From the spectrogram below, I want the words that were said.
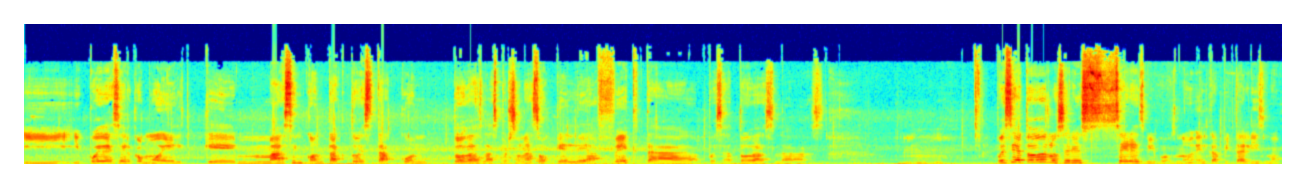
y, y, puede ser como el que más en contacto está con todas las personas o que le afecta pues a todas las... Mm, pues sí, a todos los seres, seres vivos, ¿no? El capitalismo.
